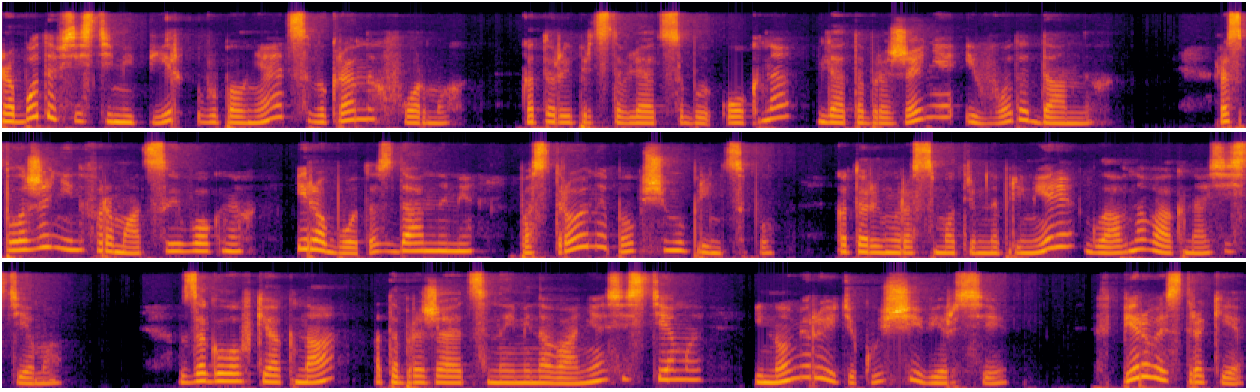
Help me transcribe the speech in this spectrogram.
Работа в системе PIR выполняется в экранных формах, которые представляют собой окна для отображения и ввода данных. Расположение информации в окнах и работа с данными построены по общему принципу, который мы рассмотрим на примере главного окна системы. В заголовке окна отображается наименование системы и номер ее текущей версии. В первой строке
